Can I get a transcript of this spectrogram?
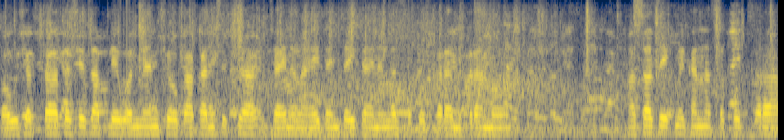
पाहू शकता तसेच आपले वन मॅन शो काकांचे चॅनल आहे त्यांच्याही चॅनलला सपोर्ट करा मित्रांनो. असाच एकमेकांना सपोर्ट करा.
